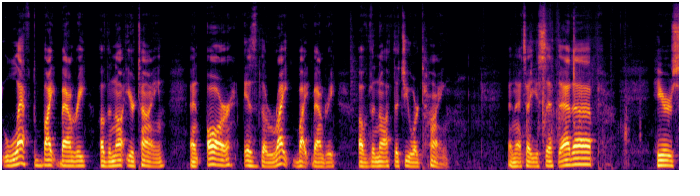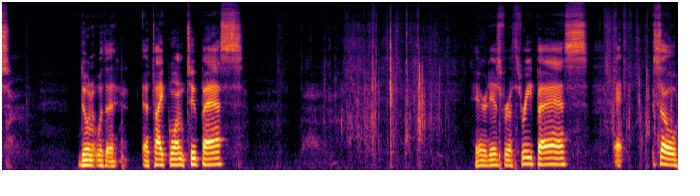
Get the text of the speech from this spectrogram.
left bight boundary of the knot you're tying. And R is the right bight boundary of the knot that you are tying. And that's how you set that up. Here's doing it with a a type 1 two pass. Here it is for a three pass. Eh, so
